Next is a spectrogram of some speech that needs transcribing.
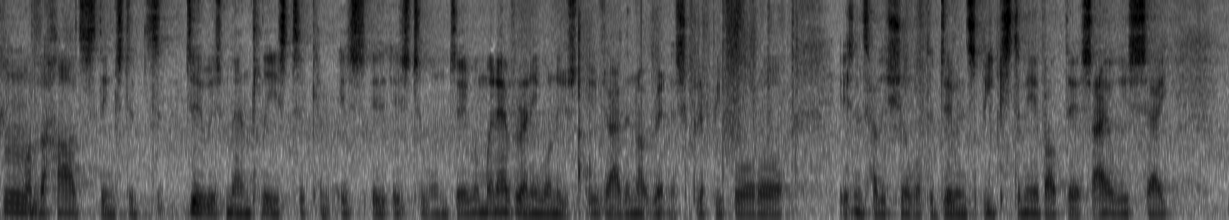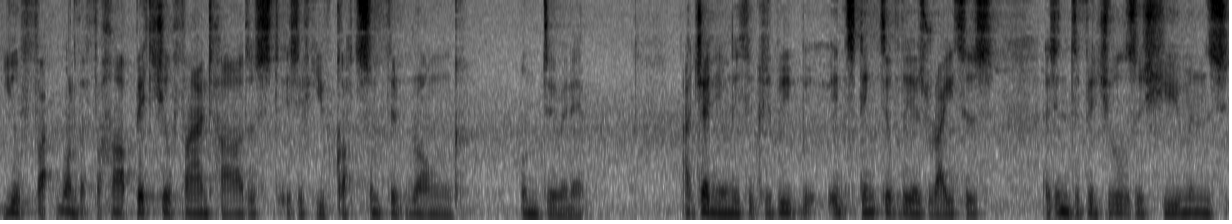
Mm. one of the hardest things to, to do is mentally is to is, is to undo. And whenever anyone who's, who's either not written a script before or isn't entirely sure what to do and speaks to me about this, I always say, you'll fi- one of the hard bits you'll find hardest is if you've got something wrong, undoing it. I genuinely think because we instinctively as writers, as individuals, as humans,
